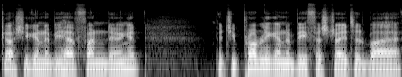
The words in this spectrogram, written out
gosh, you're going to be have fun doing it, but you're probably going to be frustrated by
